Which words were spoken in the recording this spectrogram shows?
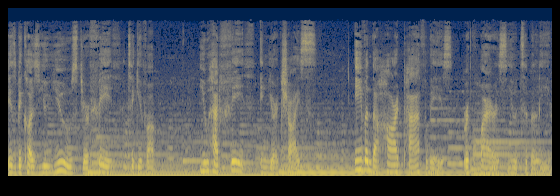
is because you used your faith to give up. You had faith in your choice. Even the hard pathways requires you to believe.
